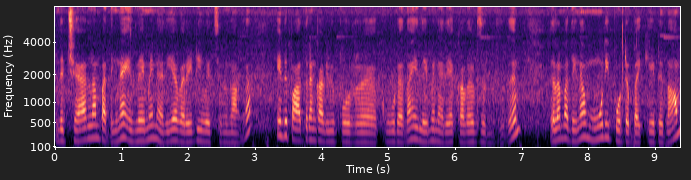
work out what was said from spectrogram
இந்த சேர்லாம் பார்த்திங்கன்னா இதுலேயுமே நிறைய வெரைட்டி வச்சுருந்தாங்க. இது பாத்திரம் கழுவி போடுற கூட தான் இதுலேயுமே நிறைய கலர்ஸ் இருந்தது. இதெல்லாம் பார்த்திங்கன்னா மூடி போட்ட பக்கெட்டு தான்.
